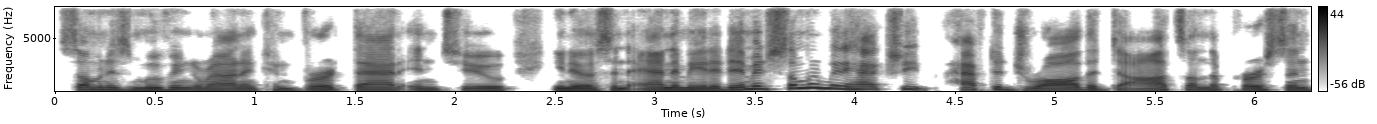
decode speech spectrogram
someone is moving around and convert that into, you know, it's an animated image, someone would actually have to draw the dots on the person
